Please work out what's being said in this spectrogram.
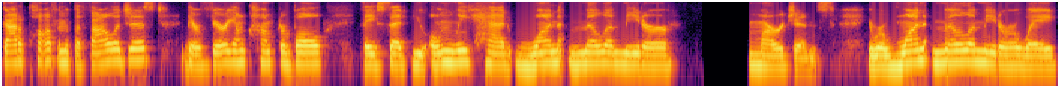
got a call from the pathologist. They're very uncomfortable. They said you only had one millimeter margins. You were one millimeter away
